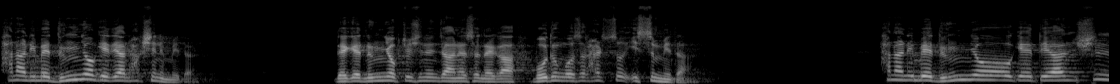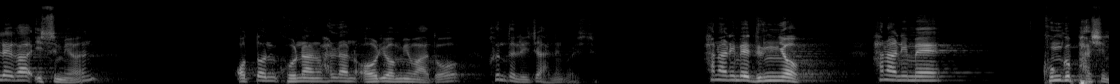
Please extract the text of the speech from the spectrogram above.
하나님의 능력에 대한 확신입니다. 내게 능력 주시는 자 안에서 내가 모든 것을 할 수 있습니다. 하나님의 능력에 대한 신뢰가 있으면 어떤 고난, 환란, 어려움이 와도 흔들리지 않는 것이죠. 하나님의 능력, 하나님의 공급하심.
